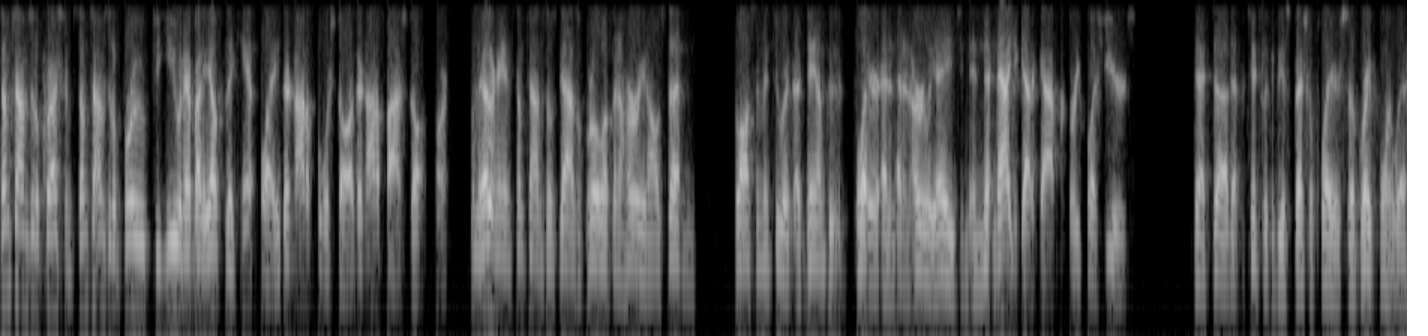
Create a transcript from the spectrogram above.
sometimes it'll crush them. Sometimes it'll prove to you and everybody else they can't play. They're not a four star. They're not a five star. On the other hand, sometimes those guys will grow up in a hurry and all of a sudden blossom into a, a damn good player at an, at an early age. And, and now you got a guy for three plus years that uh, that potentially could be a special player. So great point, Wes.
